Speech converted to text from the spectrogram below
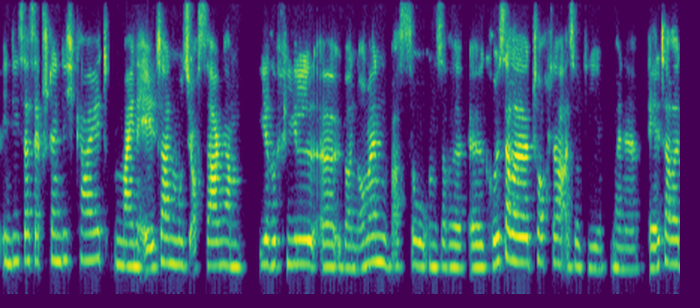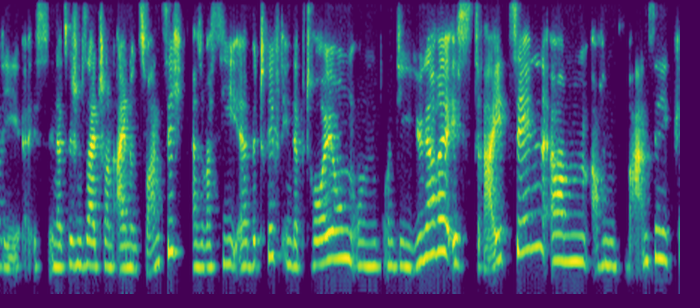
in dieser Selbstständigkeit. Meine Eltern, muss ich auch sagen, haben ihre viel äh, übernommen, was so unsere äh, größere Tochter, also die meine ältere, die ist in der Zwischenzeit schon 21, also was sie äh, betrifft in der Betreuung und, und die jüngere ist 13, ähm, auch ein wahnsinnig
